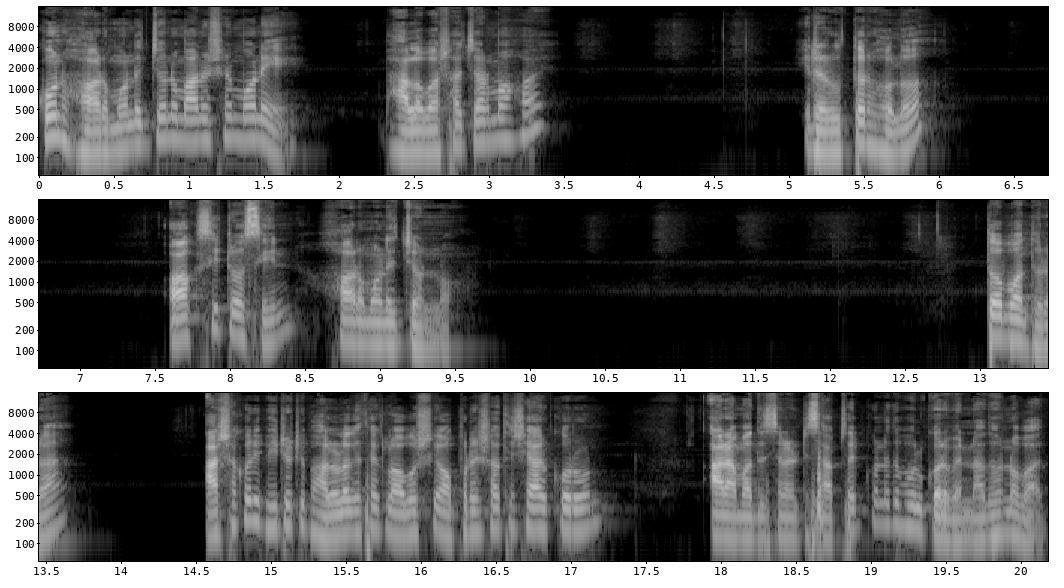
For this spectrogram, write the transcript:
কোন হরমোনের জন্য মানুষের মনে ভালোবাসা জন্ম হয়? এটার উত্তর হলো অক্সিটোসিন হরমোনের জন্য। তো বন্ধুরা, আশা করি ভিডিওটি ভালো লাগে থাকলে অবশ্যই অপরের সাথে শেয়ার করুন। আর আমাদের চ্যানেলটি সাবস্ক্রাইব করতে ভুল করবেন না। ধন্যবাদ।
